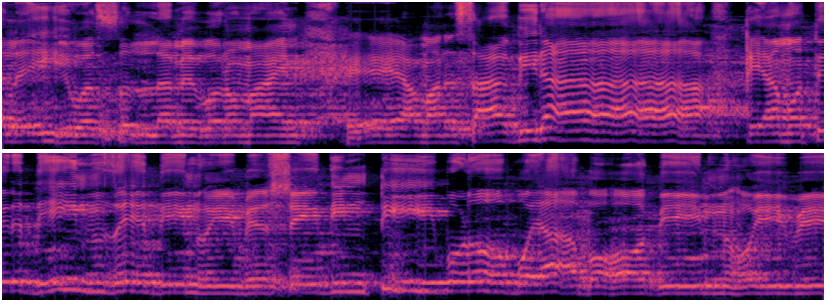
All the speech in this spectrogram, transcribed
আলাইহি ওয়াসাল্লামে ফরমাইন, হে আমার সাহাবীরা, কেয়ামতের দিন যে দিন হইবে, সেই দিনটি বড় ভয়াবহ দিন হইবে।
